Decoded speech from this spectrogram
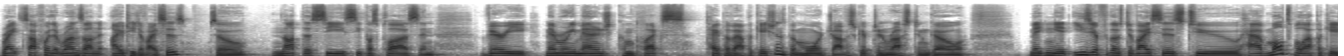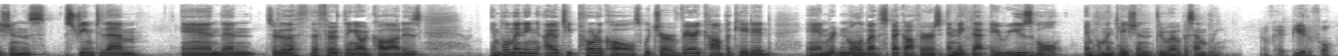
write software that runs on IoT devices. So not the C, C++, and very memory managed complex type of applications, but more JavaScript and Rust and Go, making it easier for those devices to have multiple applications streamed to them. And then, sort of the, the third thing I would call out is implementing IoT protocols, which are very complicated and written only by the spec authors, and make that a reusable implementation through WebAssembly. Okay, beautiful.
